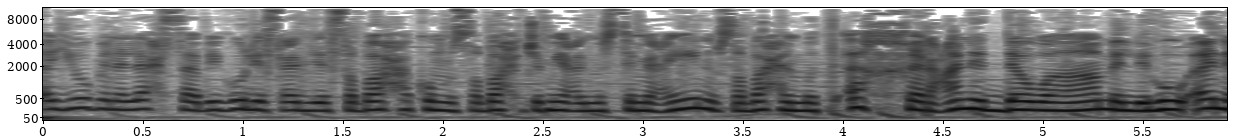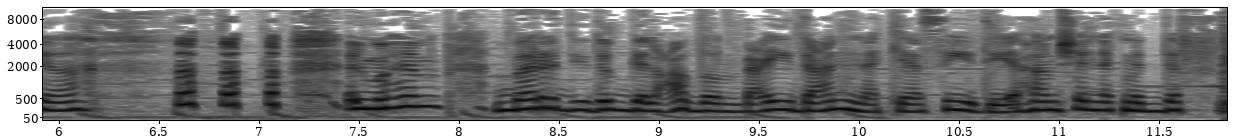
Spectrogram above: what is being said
أيوب من الأحساء بيقول يسعد لي صباحكم وصباح جميع المستمعين وصباح المتأخر عن الدوام اللي هو أنا. المهم برد يدق العظم بعيد عنك يا سيدي. أهم شيء أنك متدفي.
